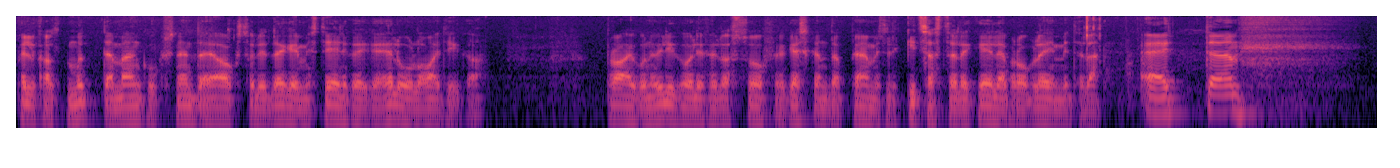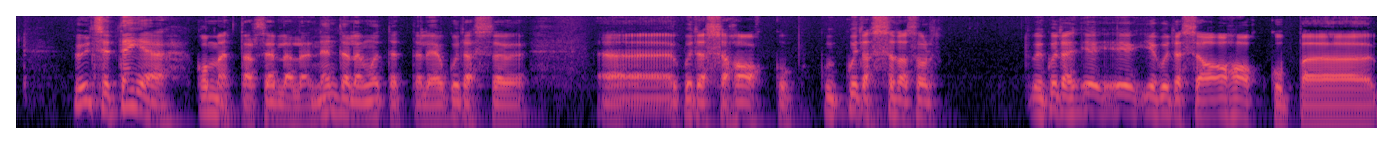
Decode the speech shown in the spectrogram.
pelgalt mõttemänguks, nende jaoks oli tegemist eelkõige elulaadiga. praegune ülikooli filosoofia keskendub peamiselt kitsastele keeleprobleemidele, et äh, üldse teie kommentaar sellele, nendele mõtetele ja kuidas see äh,, kuidas see haakub, kuidas sedasort või kuidas ja, ja kuidas see haakub äh,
